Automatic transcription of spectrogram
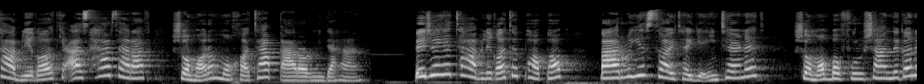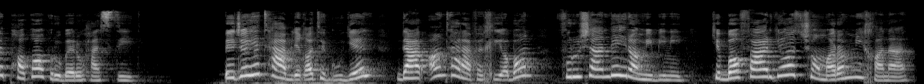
تبلیغات که از هر طرف شما را مخاطب قرار می دهند. به جای تبلیغات پاپاپ بر روی سایت های اینترنت شما با فروشندگان پاپاپ روبرو هستید. به جای تبلیغات گوگل در آن طرف خیابان فروشنده ای را می بینید که با فریاد شما را می خاند.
